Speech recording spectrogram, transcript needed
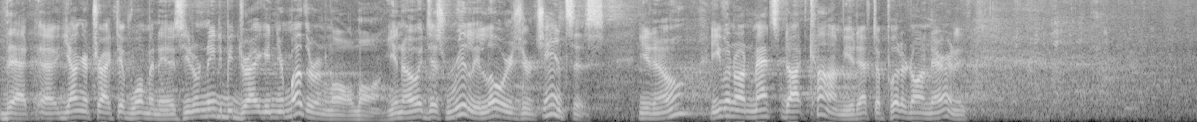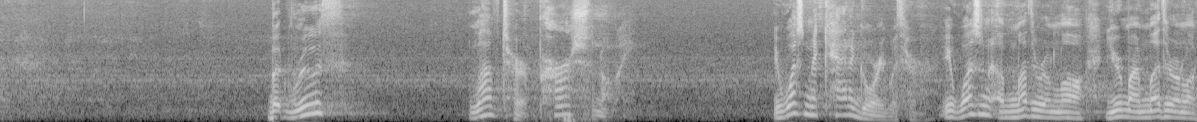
that a young, attractive woman is. You don't need to be dragging your mother in law along. You know, it just really lowers your chances. You know, even on match.com, you'd have to put it on there and it. But Ruth loved her personally. It wasn't a category with her. It wasn't a mother in law, you're my mother in law.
